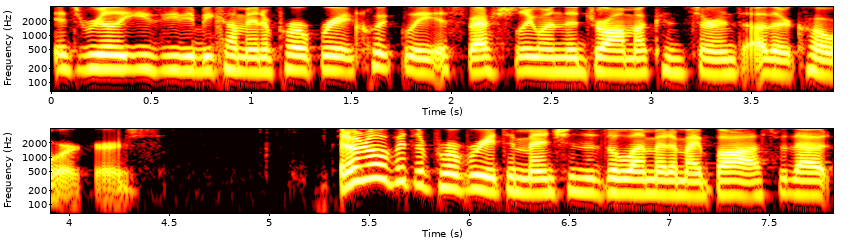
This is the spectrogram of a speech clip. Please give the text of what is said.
it's really easy to become inappropriate quickly, especially when the drama concerns other coworkers. I don't know if it's appropriate to mention the dilemma to my boss without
